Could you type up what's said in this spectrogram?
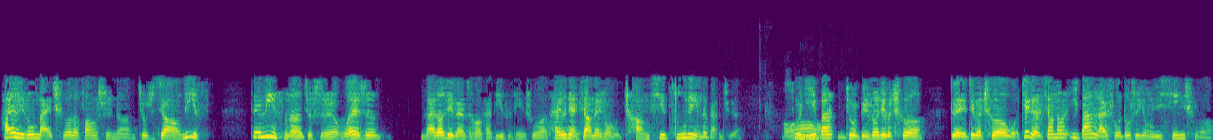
还有一种买车的方式呢，就是叫 lease。这 lease 呢，就是我也是来到这边之后才第一次听说，它有点像那种长期租赁的感觉，就是你一般就是比如说这个车。对这个车，我这个相当一般来说都是用于新车，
